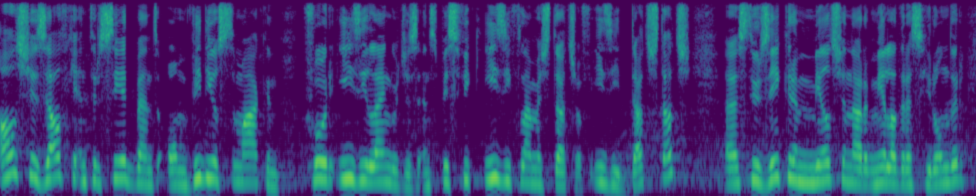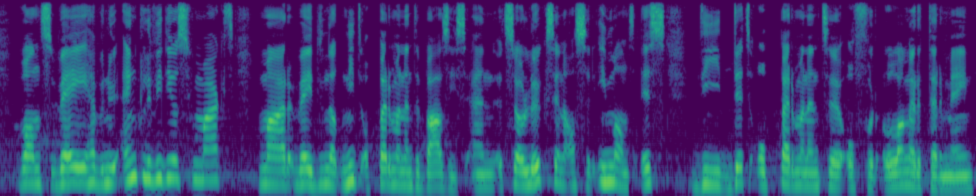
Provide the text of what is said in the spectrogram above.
Als je zelf geïnteresseerd bent om video's te maken voor Easy Languages en specifiek Easy Flemish Dutch of Easy Dutch Dutch, eh, stuur zeker een mailtje naar het mailadres hieronder. Want wij hebben nu enkele video's gemaakt, maar wij doen dat niet op permanente basis. En het zou leuk zijn als er iemand is die dit op permanente of voor langere termijn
